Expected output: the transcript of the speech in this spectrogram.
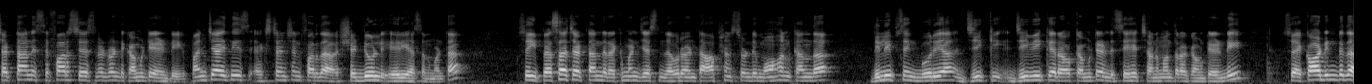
చట్టాన్ని సిఫార్సు చేసినటువంటి కమిటీ ఏంటి? Panchayats extension for the scheduled areas అనమాట సో ఈ పెసా చట్టాన్ని రికమెండ్ చేసింది ఎవరు అంటే ఆప్షన్స్ చూడండి. మోహన్ కంద దిలీప్ సింగ్ బూరియా జీకి GVK Rao committee and CH Hanumantharao committee అండి. So according to the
